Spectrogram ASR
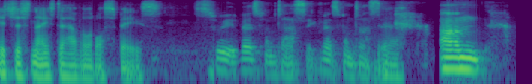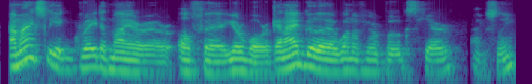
it's just nice to have a little space. Sweet, that's fantastic. That's fantastic. Yeah. Um, I'm actually a great admirer of uh, your work, and I've got uh, one of your books here, actually.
